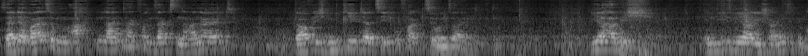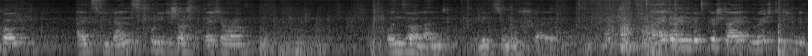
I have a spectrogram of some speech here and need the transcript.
Seit der Wahl zum 8. Landtag von Sachsen-Anhalt darf ich Mitglied der CDU-Fraktion sein. Hier habe ich in diesem Jahr die Chance bekommen, als finanzpolitischer Sprecher unser Land mitzugestalten. Weiterhin mitgestalten möchte ich mit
